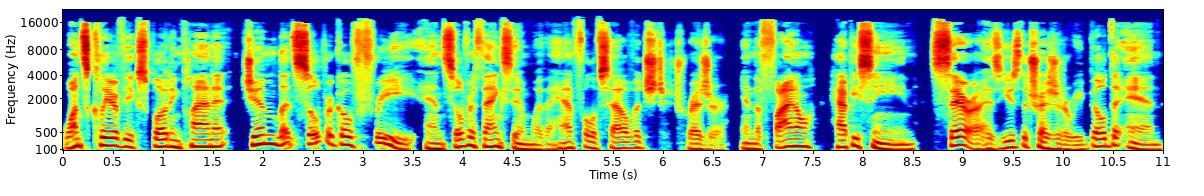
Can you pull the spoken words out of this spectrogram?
Once clear of the exploding planet, Jim lets Silver go free, and Silver thanks him with a handful of salvaged treasure. In the final happy scene, Sarah has used the treasure to rebuild the inn.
